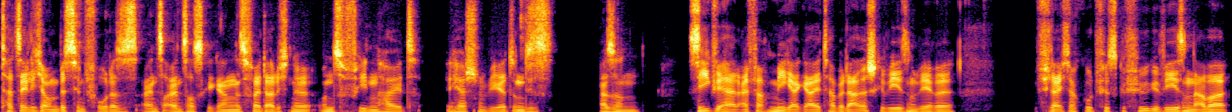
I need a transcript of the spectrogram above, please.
tatsächlich auch ein bisschen froh, dass es 1-1 ausgegangen ist, weil dadurch eine Unzufriedenheit herrschen wird und dieses, also ein Sieg wäre halt einfach mega geil tabellarisch gewesen, wäre vielleicht auch gut fürs Gefühl gewesen, aber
